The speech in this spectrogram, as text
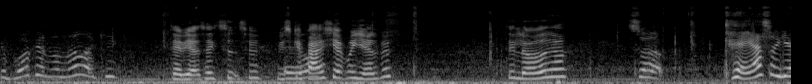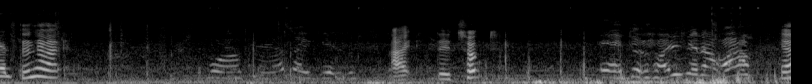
Jeg prøver at komme ned og kigge. Det har vi altså ikke tid til. Vi skal Jo. faktisk hjem og hjælpe. Det lovede jeg. Så kan jeg så hjælpe? Den her vej. Hvor kan jeg så ikke hjælpe? Nej, det er tungt. Ja, det holder sig derovre. Ja.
